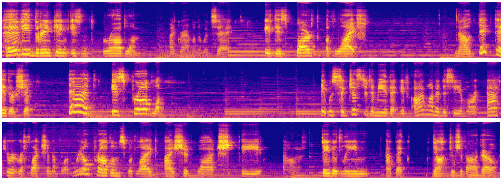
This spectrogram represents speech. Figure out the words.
Heavy drinking isn't a problem, my grandmother would say. It is part of life. Now, dictatorship, that is problem it was suggested to me that if I wanted to see a more accurate reflection of what real problems would like, I should watch the uh, David Lean epic Dr. Zhivago.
